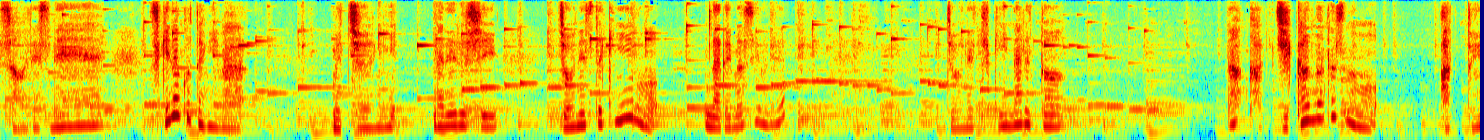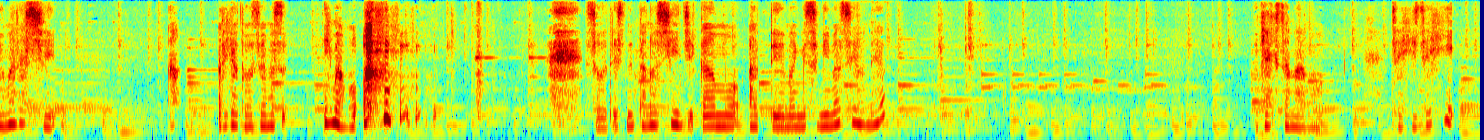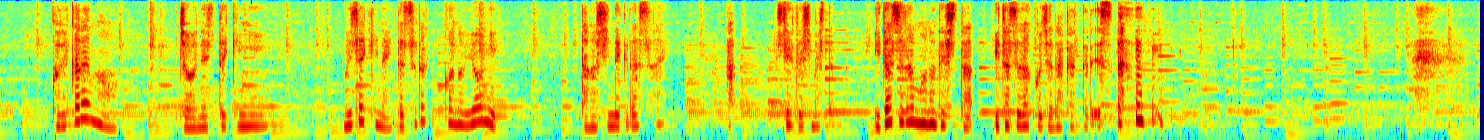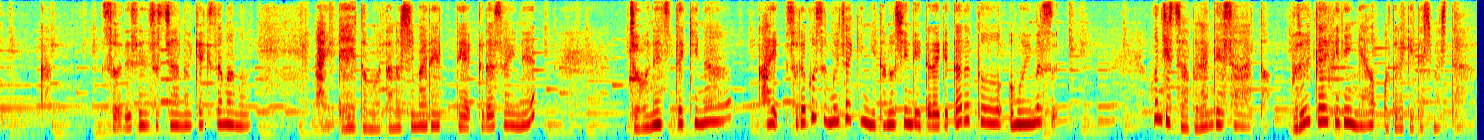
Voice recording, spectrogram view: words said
そうですね。好きなことには夢中になれるし情熱的にもなれますよね。情熱的になるとなんか時間が経つのもあっという間だしりがとうございます。今も。そうですね。楽しい時間もあっという間に過ぎますよね。お客様もぜひぜひこれからも情熱的に無邪気ないたずらっ子のように楽しんでください。あ失礼いたしました。いたずら者でした。いたずらっ子じゃなかったです。そうですね。そちらのお客様もはいデートも楽しまれてくださいね。情熱的なはいそれこそ無邪気に楽しんでいただけたらと思います。本日はブランデーサワーとブルーカイフィリンガをお届けいたしました。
